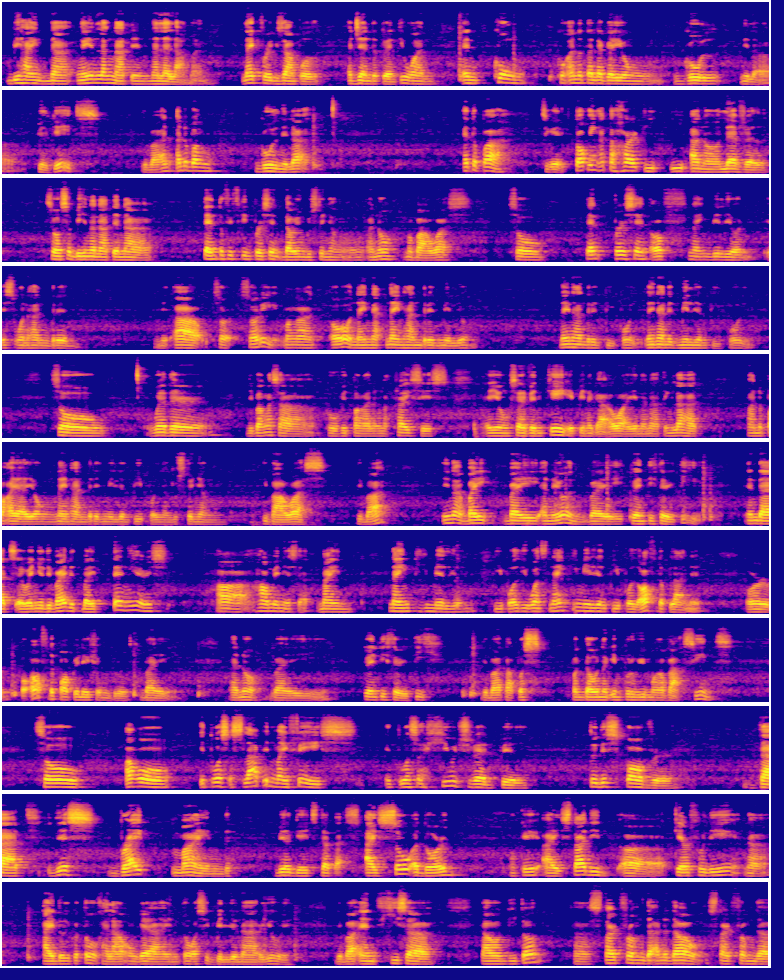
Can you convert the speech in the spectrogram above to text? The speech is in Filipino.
behind na ngayon lang natin nalalaman. Like for example, Agenda 21 and kung kung ano talaga yung goal nila Bill Gates. 'Di ba? An- ano bang goal nila? Ito pa, sige, talking at the heart ano level. So sabihin na natin na 10 to 15% daw yung gusto niyang ano mabawas. So 10% of 9 billion is 100 ah so, sorry, mga oo 9, 900 million. 900 people, 900 million people. So whether 'di ba nga sa COVID pa nga lang na crisis, ay yung 7K, eh, pinag-aawayan na nating lahat, ano pa kaya yung 900 million people na gusto niyang ibawas? ba? Yun na, by, by, ano yun, by 2030. And that's, uh, when you divide it by 10 years, uh, how many is that? 9, 90 million people. He wants 90 million people off the planet or off the population growth by, ano, by 2030. Diba? Tapos, pag daw nag-improve yung mga vaccines. So, ako, it was a slap in my face. It was a huge red pill to discover that this bright mind, Bill Gates, that I so adored, okay, I studied uh, carefully na idol ko to, kailangan kong gayahin to kasi bilyonaryo eh. 'Di ba? And he's a tawag dito, Uh, start from the ano daw, start from the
